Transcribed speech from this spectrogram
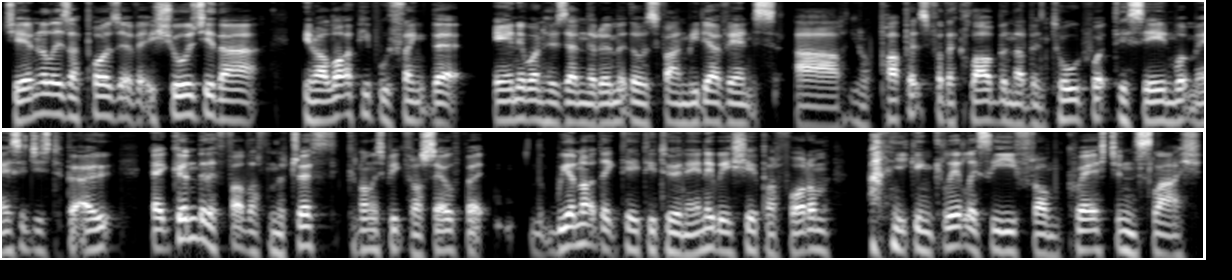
generally is a positive. It shows you that you know, a lot of people think that anyone who's in the room at those fan media events are, you know, puppets for the club and they've been told what to say and what messages to put out. It couldn't be the further from the truth. You can only speak for yourself, but we're not dictated to in any way, shape, or form. You can clearly see from question slash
